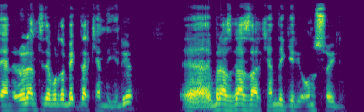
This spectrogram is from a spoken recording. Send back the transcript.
yani rölantide burada beklerken de geliyor. Ee, biraz gazlarken de geliyor. Onu söyleyeyim.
